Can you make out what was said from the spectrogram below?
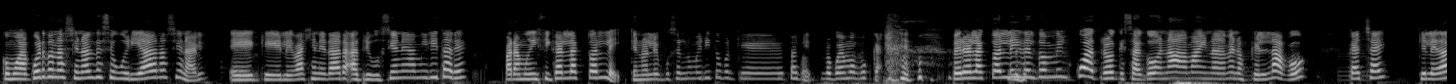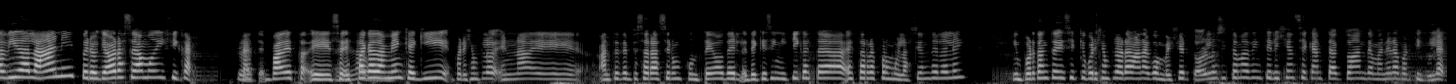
como Acuerdo Nacional de Seguridad Nacional, eh, que le va a generar atribuciones a militares para modificar la actual ley, que no le puse el numerito porque ¿para qué? lo podemos buscar. Pero la actual ley del 2004, que sacó nada más y nada menos que el lago, ¿cachai? Que le da vida a la ANI, pero que ahora se va a modificar. Claro. Va desta- eh, se destaca también que aquí, por ejemplo, en una de, antes de empezar a hacer un punteo de, de qué significa esta, esta reformulación de la ley, importante decir que, por ejemplo, ahora van a converger todos los sistemas de inteligencia que antes actuaban de manera particular.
